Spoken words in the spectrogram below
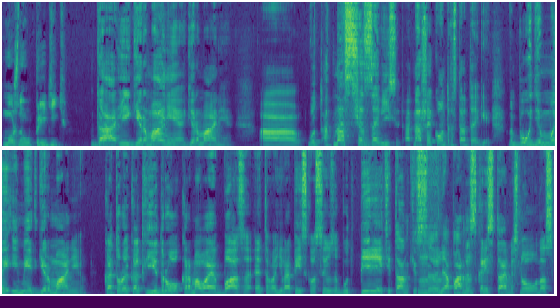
Можно упредить. Да, и Германия, Германия, а, вот от нас сейчас зависит, от нашей контрстратегии. Будем мы иметь Германию – которая как ядро, кормовая база этого Европейского Союза будет переть и танки с угу, леопардами, угу. с крестами снова у нас.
